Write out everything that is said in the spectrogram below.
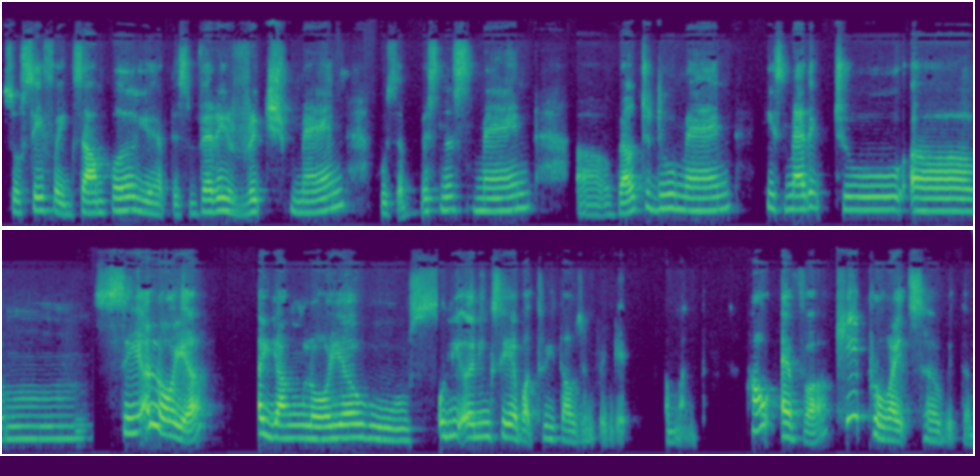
So, say for example, you have this very rich man who's a businessman, a well to do man. He's married to, um, say, a lawyer a young lawyer who's only earning, say, about 3,000 ringgit a month. However, he provides her with a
